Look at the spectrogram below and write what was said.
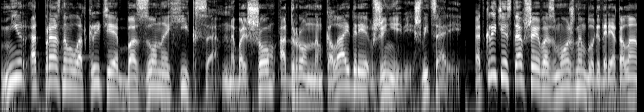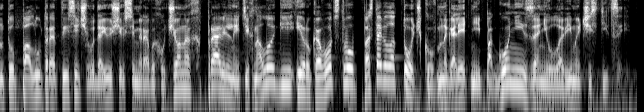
мир отпраздновал открытие бозона Хиггса на Большом адронном коллайдере в Женеве, Швейцарии. Открытие, ставшее возможным благодаря таланту полутора тысяч выдающихся мировых ученых, правильной технологии и руководству, поставило точку в многолетней погоне за неуловимой частицей.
